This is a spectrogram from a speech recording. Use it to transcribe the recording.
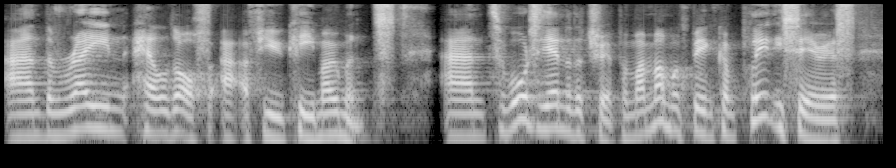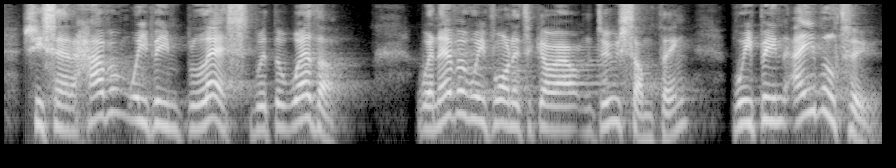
and the rain held off at a few key moments. And towards the end of the trip, and my mum was being completely serious, she said, haven't we been blessed with the weather? Whenever we've wanted to go out and do something, we've been able to.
